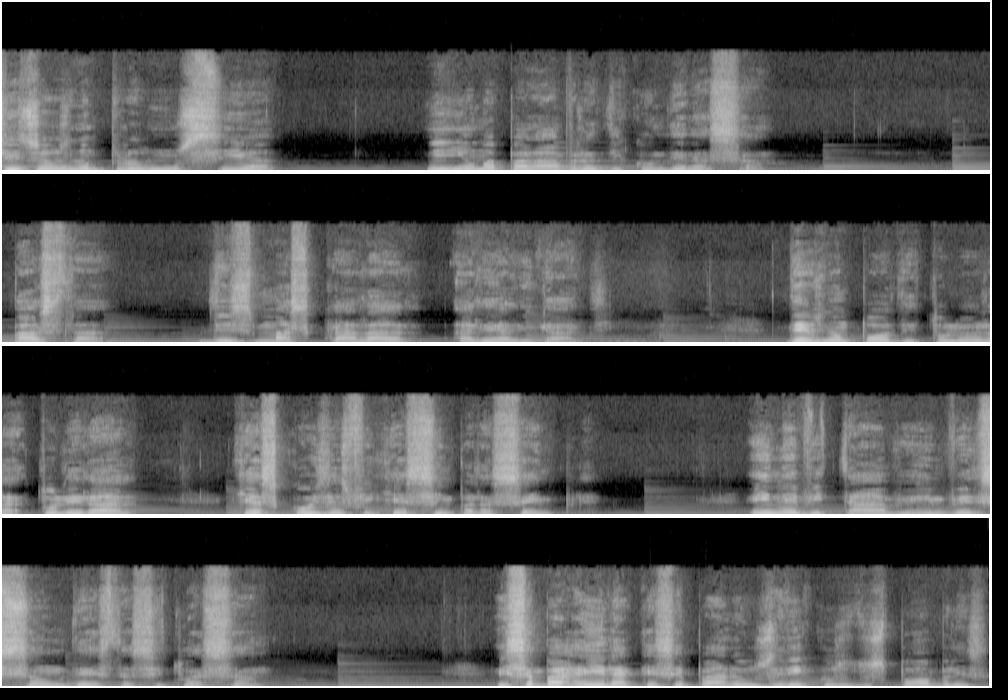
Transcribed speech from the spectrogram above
Jesus não pronuncia nenhuma palavra de condenação. Basta desmascarar a realidade. Deus não pode tolerar, tolerar que as coisas fiquem assim para sempre. É inevitável a inversão desta situação. Essa barreira que separa os ricos dos pobres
